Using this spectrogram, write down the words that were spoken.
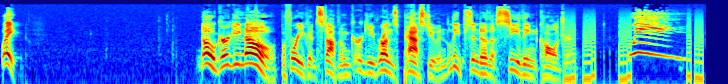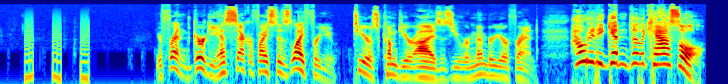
Wait. No, Gurgi, no! Before you can stop him, Gurgi runs past you and leaps into the seething cauldron. Your friend Gurgi has sacrificed his life for you. Tears come to your eyes as you remember your friend. How did he get into the castle?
